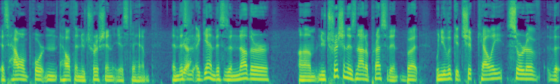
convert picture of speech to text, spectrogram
is how important health and nutrition is to him. And this Yeah. is again, this is another. Um, nutrition is not a precedent, but when you look at Chip Kelly, sort of the,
